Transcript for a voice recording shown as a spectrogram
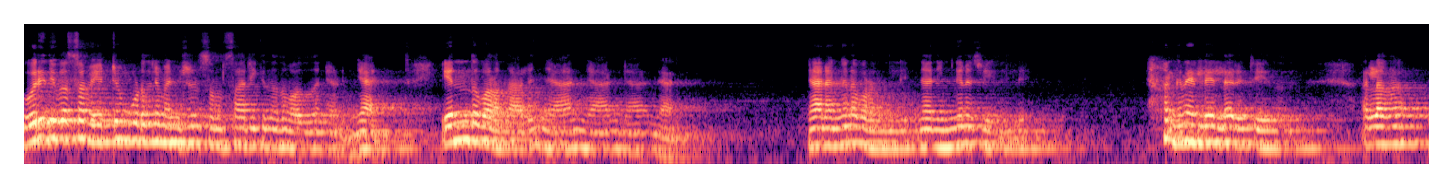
ഒരു ദിവസം ഏറ്റവും കൂടുതൽ മനുഷ്യൻ സംസാരിക്കുന്നതും അതുതന്നെയാണ് ഞാൻ. എന്ത് പറഞ്ഞാലും ഞാൻ ഞാൻ ഞാൻ ഞാൻ. ഞാൻ അങ്ങനെ പറഞ്ഞില്ലേ? ഞാൻ ഇങ്ങനെ ചെയ്യുന്നില്ലേ? അങ്ങനെയല്ലേ എല്ലാവരും ചെയ്യുന്നത്? അല്ലാതെ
